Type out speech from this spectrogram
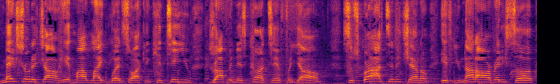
Make sure that y'all hit my like button so I can continue dropping this content for y'all. Subscribe to the channel if you're not already sub.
